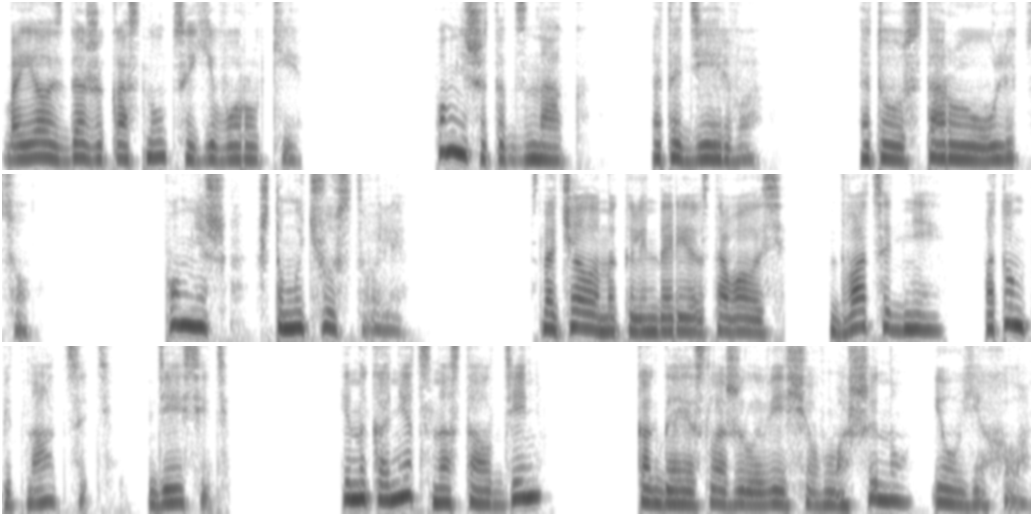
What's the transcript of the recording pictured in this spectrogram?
боялась даже коснуться его руки. Помнишь этот знак, это дерево, эту старую улицу? Помнишь, что мы чувствовали? Сначала на календаре оставалось 20 дней, потом 15, 10, И, наконец, настал день, когда я сложила вещи в машину и уехала.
